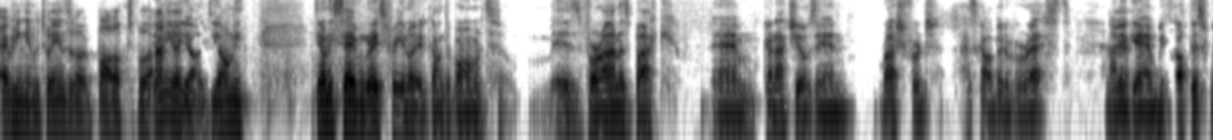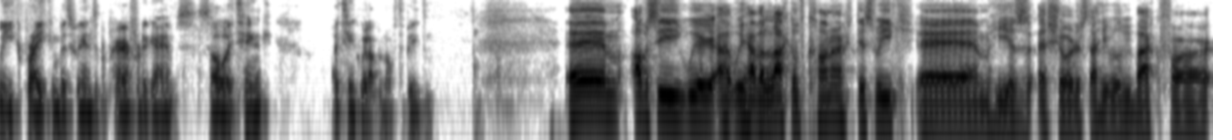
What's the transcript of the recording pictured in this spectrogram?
everything in between is a lot of bollocks. But yeah, anyway, the, the, only the only saving grace for United going to Bournemouth is Varane's back. Um, Garnacho's in. Rashford has got a bit of a rest. And yeah. again, we've got this week break in between to prepare for the games. So I think I think we'll have enough to beat them. Um, obviously we uh, we have a lack of Connor this week. Um, he has assured us that he will be back for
